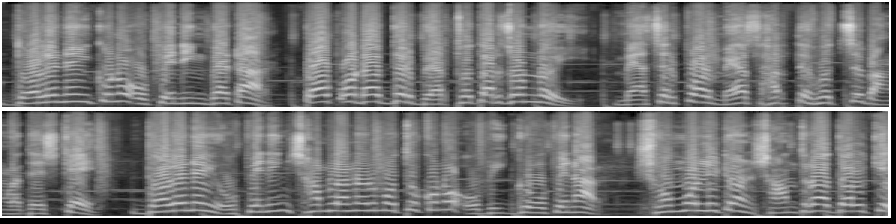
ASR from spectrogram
দলে নেই কোনো ওপেনিং ব্যাটার টপ অর্ডারদের ব্যর্থতার জন্যই ম্যাচের পর ম্যাচ হারতে হচ্ছে বাংলাদেশকে। দলে নেই ওপেনিং সামলানোর মতো কোনো অভিজ্ঞ ওপেনার সৌম্য লিটন সান্তরা দলকে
